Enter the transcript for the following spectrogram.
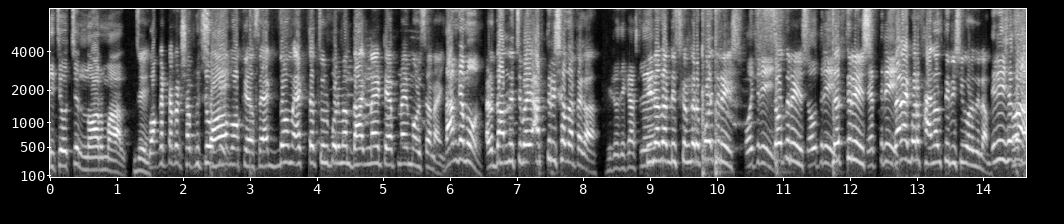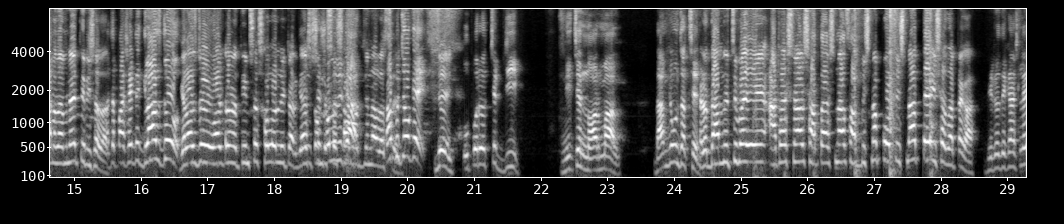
নিচে হচ্ছে নরমাল। পকেট টকেট সবকিছু সব ওকে আছে। একদম একটা চুল পরিমাণ দাগ নাই ট্যাপ নাই মরিচা নাই। দাম কেমন? এটার দাম দিচ্ছি ভাই আটত্রিশ হাজার টাকা। ভিডিও দেখে আসলে তিন হাজার ডিসকাউন্ট করে পঁয়ত্রিশ পঁয়ত্রিশ চৌত্রিশ চৌত্রিশ, তেত্রিশ। তেত্রিশ। দেন একবার ফাইনাল তিরিশই করে দিলাম। 30,000 দাম নেই তিরিশ হাজার। আচ্ছা পাশে একটা গ্লাস ডো গ্লাস ডোর ওয়ালটন তিনশো ষোলো লিটার গ্যাস কম্প্রেসর অরিজিনাল আছে। সবকিছু ওকে জি। উপরে হচ্ছে ডিপ নিচে নরমাল দাম কেমন যাচ্ছেন এটার দাম দিচ্ছি ভাই আঠাশ না সাতাশ না ছাব্বিশ না পঁচিশ না তেইশ হাজার টাকা। ভিডিও দেখে আসলে?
